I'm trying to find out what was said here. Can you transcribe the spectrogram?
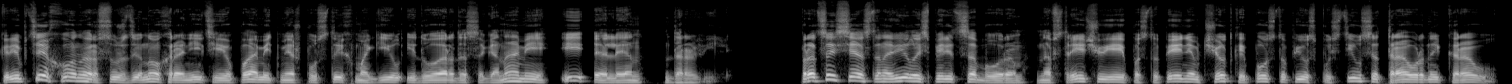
Крепте Хонор суждено хранить ее память меж пустых могил Эдуарда Саганами и Элен Дарвиль. Процессия остановилась перед собором. Навстречу ей по ступеням четкой поступью спустился траурный караул,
